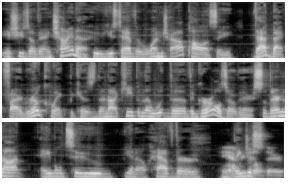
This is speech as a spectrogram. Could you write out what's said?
issues over there. In China, who used to have their one child policy, that backfired real quick because they're not keeping the the the girls over there, so they're not able to, you know, have their Yeah, They just- their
